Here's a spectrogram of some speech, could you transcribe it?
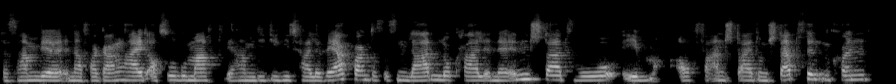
Das haben wir in der Vergangenheit auch so gemacht. Wir haben die digitale Werkbank, das ist ein Ladenlokal in der Innenstadt, wo eben auch Veranstaltungen stattfinden können.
